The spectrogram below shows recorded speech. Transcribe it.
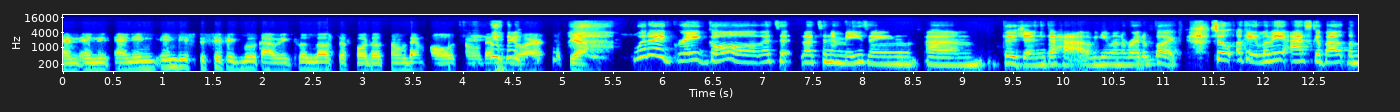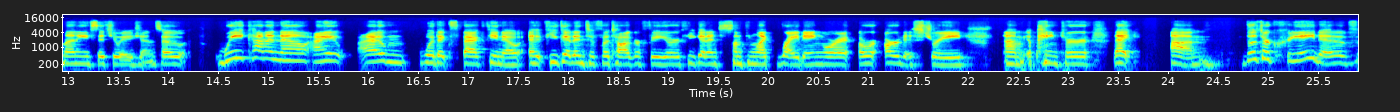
and and and in in this specific book I will include lots of photos, some of them old, some of them newer. but yeah. What a great goal! That's a, that's an amazing um, vision to have. You want to write a mm. book. So okay, let me ask about the money situation. So we kind of know i i would expect you know if you get into photography or if you get into something like writing or or artistry um, a painter that um, those are creative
